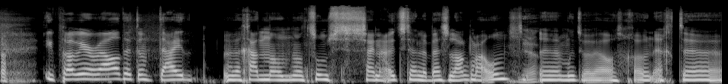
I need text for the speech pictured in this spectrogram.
ik probeer wel altijd op tijd. We gaan dan, want soms zijn uitstellen best lang bij ons. Ja. Eh, moeten we wel gewoon echt eh,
